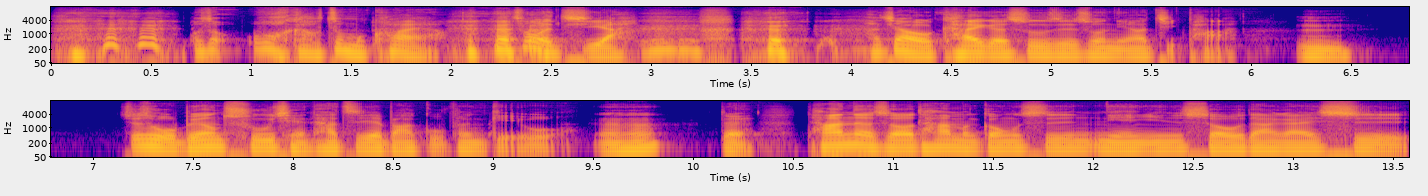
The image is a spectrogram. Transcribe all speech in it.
”我说：“我靠，这么快啊，这么急啊！” 他叫我开一个数字，说你要几趴，嗯就是我不用出钱，他直接把股份给我。嗯哼，他那时候他们公司年营收大概是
